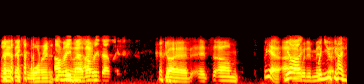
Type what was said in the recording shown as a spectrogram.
man, thank you, Warren. I'll read You know, that. I'll read that later. Go ahead. It's um, but yeah, I, know, I I- would admit when you that. guys,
